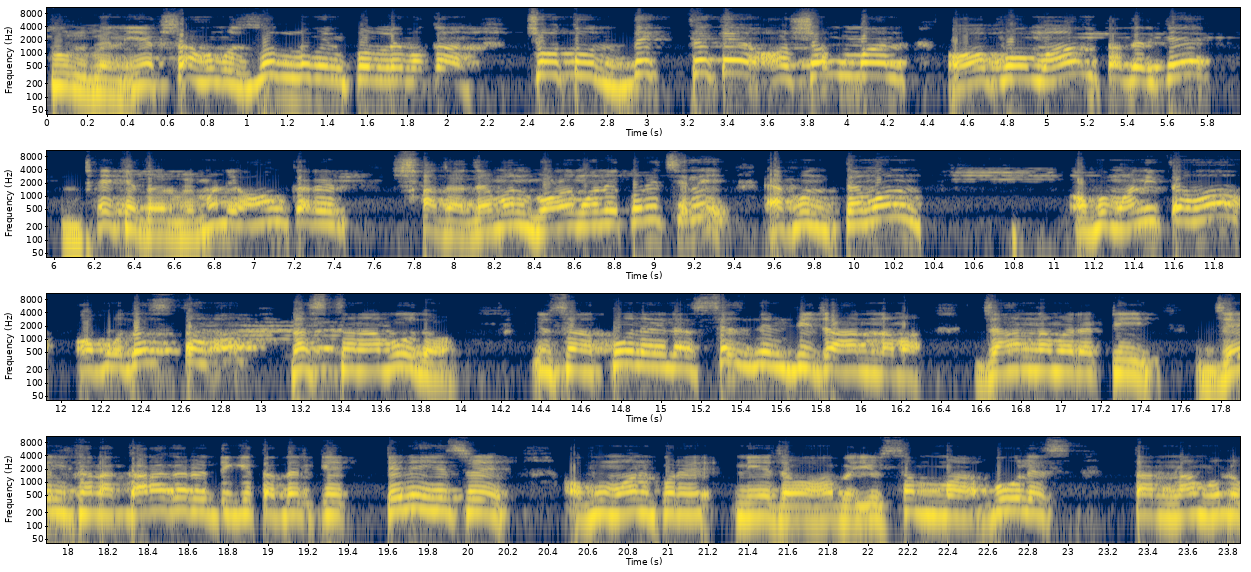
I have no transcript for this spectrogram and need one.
তুলবেন। ইয়াকশাহুমুজ্জুল্লুমিন করলে মকান। চতুর্দিক থেকে অসম্মান, অপমান তাদেরকে ঢেকে ধরবে। মানে অহংকারের সাজা। যেমন বড় মনে করেছিলি, এখন তেমন অপমানিত হ অপদস্থ হ নাস্তানাবুদ। হ ইউসাকুনা ইলা সিজনিন ফি জাহান্নামা। জাহান্নামের একটি জেলখানা কারাগারের দিকে তাদেরকে টেনে অপমান করে নিয়ে যাওয়া হবে। ইউসাম্মা বুলিস, তার নাম হলো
